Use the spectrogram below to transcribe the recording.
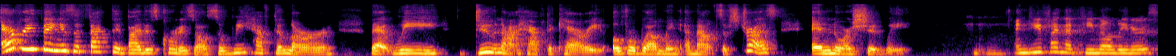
Everything is affected by this cortisol. So we have to learn that we do not have to carry overwhelming amounts of stress, and nor should we. And do you find that female leaders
